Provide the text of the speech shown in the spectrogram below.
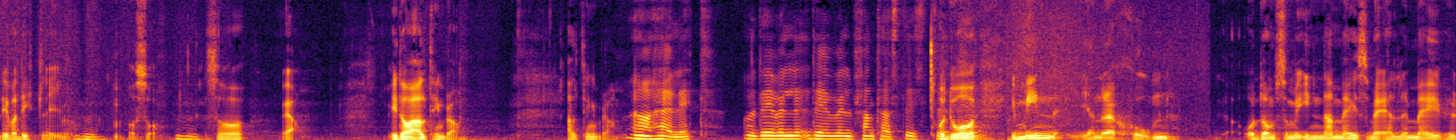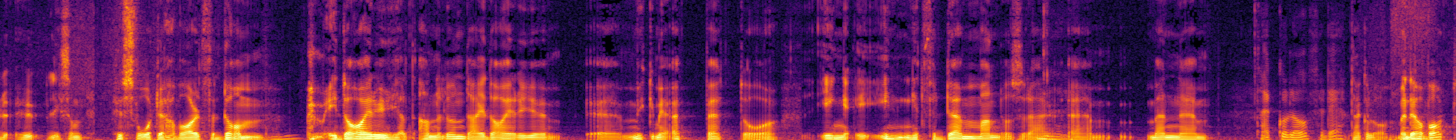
leva ditt liv. Och så. Så, ja. Idag är allting bra. Allting är bra. Ja, härligt. Och det är väl, det är väl fantastiskt. Och då i min generation och de som är innan mig, som är äldre än mig, hur, hur, liksom, hur svårt det har varit för dem. Idag är det ju helt annorlunda. Idag är det ju eh, mycket mer öppet och ing, inget fördömande och sådär. Eh, men eh, Tack och lov för det. tack och lov. Men det har varit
